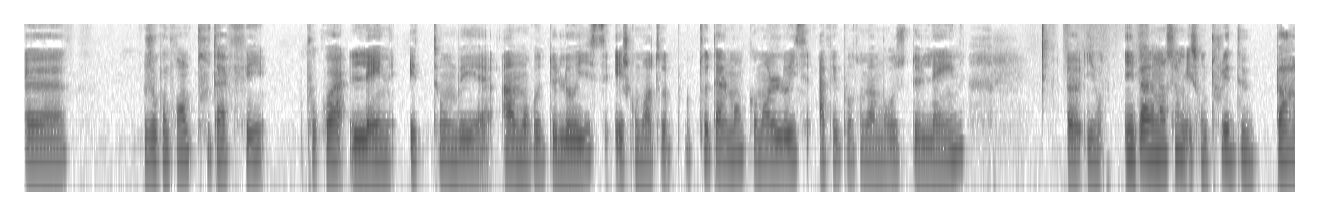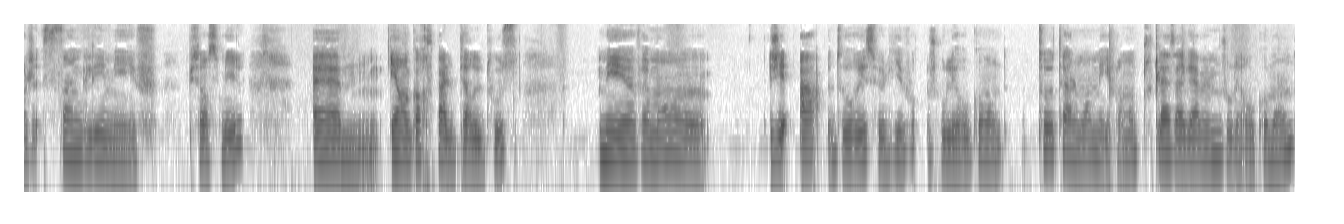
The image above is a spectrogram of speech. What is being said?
je comprends tout à fait pourquoi Lane est tombée amoureuse de Loïs et je comprends totalement comment Loïs a fait pour tomber amoureuse de Lane. Euh, ils vont hyper bien ensemble, ils sont tous les deux barges cinglés mais puissance 1000. Euh, et encore, c'est pas le pire de tous. Mais euh, vraiment, j'ai adoré ce livre, je vous les recommande totalement, mais vraiment toute la saga même, je vous les recommande.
